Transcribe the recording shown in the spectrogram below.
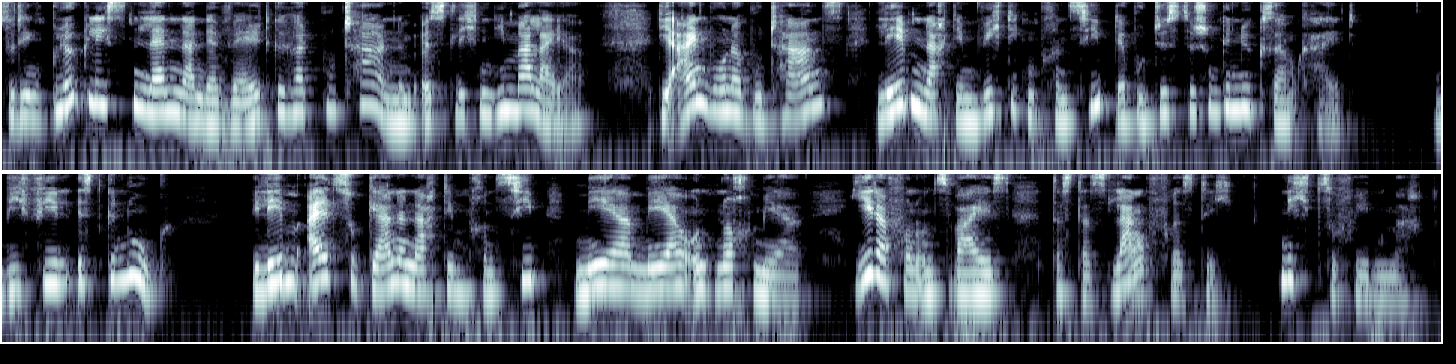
Zu den glücklichsten Ländern der Welt gehört Bhutan im östlichen Himalaya. Die Einwohner Bhutans leben nach dem wichtigen Prinzip der buddhistischen Genügsamkeit. Wie viel ist genug? Wir leben allzu gerne nach dem Prinzip mehr, mehr und noch mehr. Jeder von uns weiß, dass das langfristig nicht zufrieden macht.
